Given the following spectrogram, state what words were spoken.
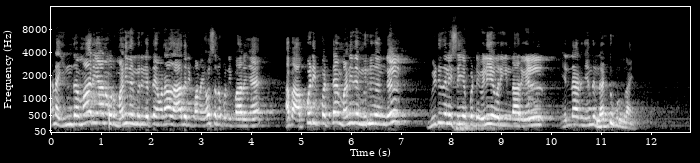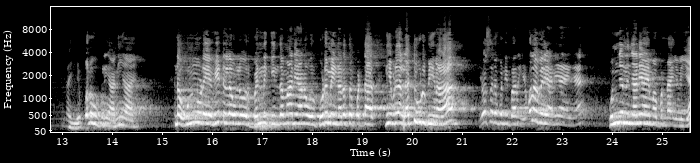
ஆனா இந்த மாதிரியான ஒரு மனித மிருகத்தை எவனாவது ஆதரிப்பான? யோசனை பண்ணி பாருங்க. அப்ப அப்படிப்பட்ட மனித மிருகங்கள் விடுதலை செய்யப்பட்டு வெளியே வருகின்றார்கள். எல்லாரும் சேர்ந்து லட்டு கொடுக்குறாங்க. எவ்வளவு பெரிய அநியாயம். இந்த உன்னுடைய வீட்டுல உள்ள ஒரு பெண்ணுக்கு இந்த மாதிரியான ஒரு கொடுமை நடத்தப்பட்டால் நீ இப்படிதான் லட்டு கொடுப்பீங்களா யோசனை பண்ணி பாருங்க எவ்வளவு பெரிய அநியாயங்க. கொஞ்சம் நெஞ்சு அநியாயமா பண்ணாங்க இவங்க.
